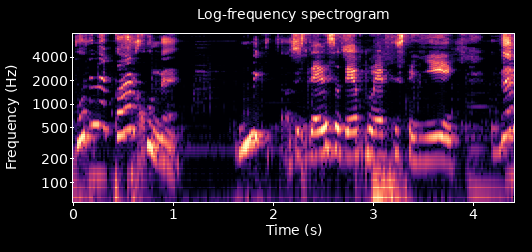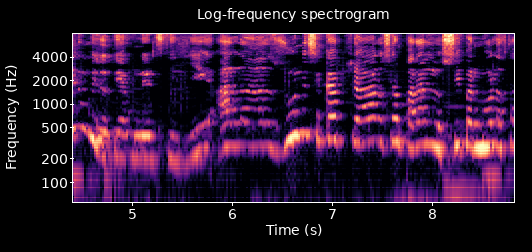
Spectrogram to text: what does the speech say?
μπορεί να υπάρχουν. Μην κοιτάς. Πιστεύεις ότι έχουν έρθει στη γη; Δεν νομίζω ότι έχουν έρθει στη γη, αλλά ζουν σε κάποιο άλλο, σαν παράλληλο σύμπαν με όλα αυτά.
